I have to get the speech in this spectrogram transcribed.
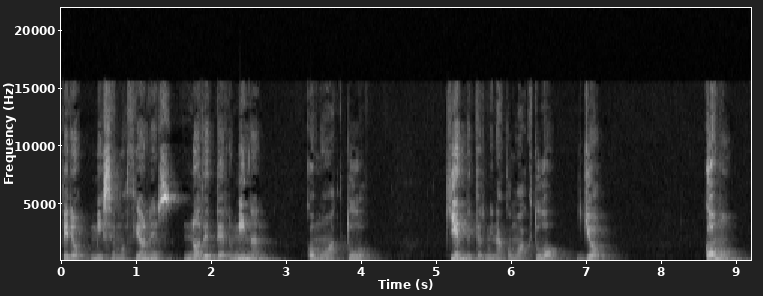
pero mis emociones no determinan cómo actúo. ¿Quién determina cómo actúo? Yo. ¿Cómo?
